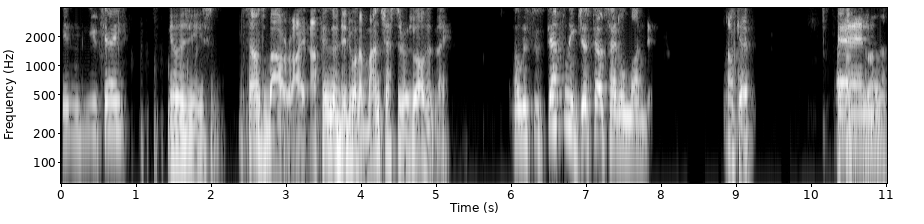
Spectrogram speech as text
in the UK. Geez. Sounds about right. I think they did one at Manchester as well, didn't they? Well, this was definitely just outside of London. Okay. That And- right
